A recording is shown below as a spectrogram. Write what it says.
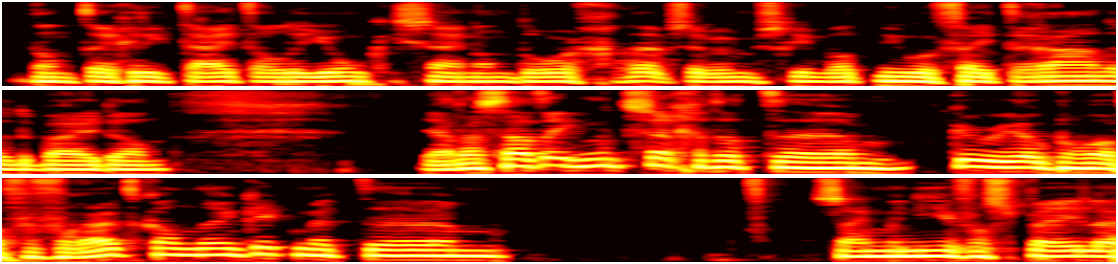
dan tegen die tijd alle jonkies zijn dan door. Ze hebben misschien wat nieuwe veteranen erbij dan. Ja, daar staat, ik moet zeggen dat ehm, Curry ook nog wel even vooruit kan, denk ik, met ehm, zijn manier van spelen.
